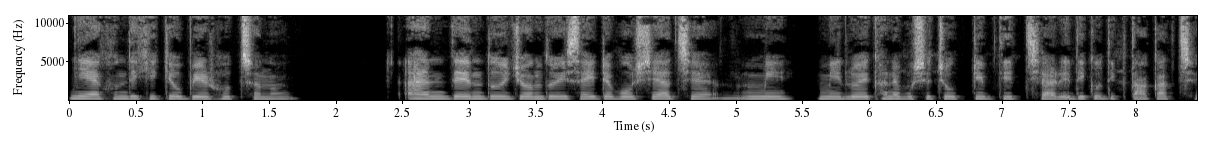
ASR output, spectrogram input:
নিয়ে এখন দেখি কেউ বের হচ্ছে না। অ্যান্ড দেন দুইজন দুই সাইডে বসে আছে। মিলু এখানে বসে চোখ টিপ দিচ্ছে আর এদিক ওদিক তাকাচ্ছে,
